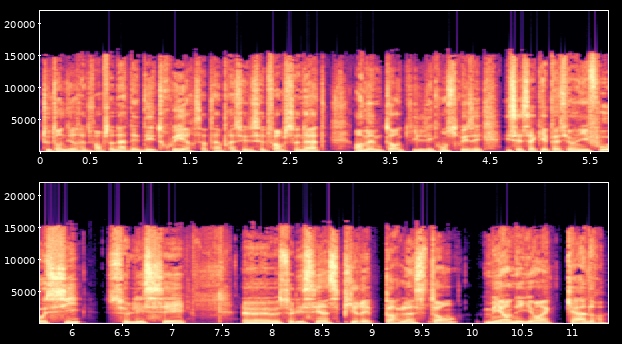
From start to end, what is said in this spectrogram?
tout en disant cette forme sonate, à détruire certains principes de cette forme sonate, en même temps qu'il les construisait. Et c'est ça qui est passionnant. Il faut aussi se laisser, euh, se laisser inspirer par l'instant, mais en ayant un cadre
